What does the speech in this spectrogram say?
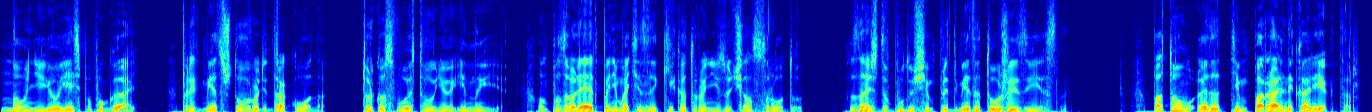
Но у нее есть попугай. Предмет, что вроде дракона. Только свойства у нее иные. Он позволяет понимать языки, которые не изучал сроду. Значит, в будущем предметы тоже известны. Потом этот темпоральный корректор.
